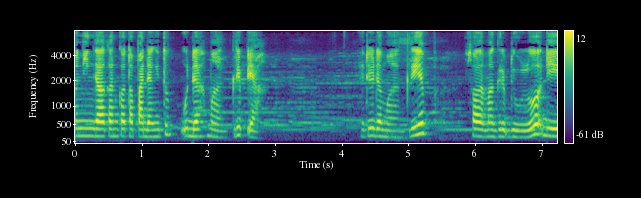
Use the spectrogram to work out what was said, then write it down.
meninggalkan kota Padang itu udah maghrib ya? Jadi udah maghrib sholat maghrib dulu di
